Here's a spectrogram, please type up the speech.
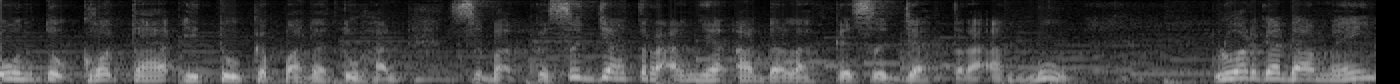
untuk kota itu kepada Tuhan sebab kesejahteraannya adalah kesejahteraanmu. Keluarga damai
